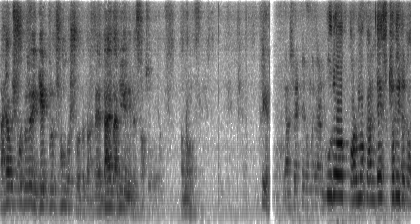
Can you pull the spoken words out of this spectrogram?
ঢাকা বিশ্ববিদ্যালয়ের গেট সংঘর্ষ হতে পারে দায় নেবে, স্যার। ধন্যবাদ পুরো কর্মকাণ্ডে স্থগিততা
